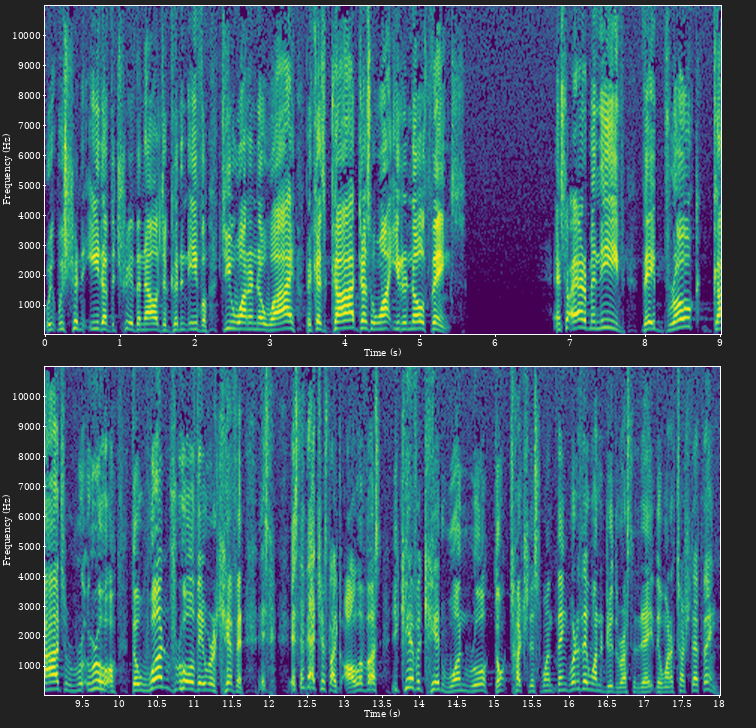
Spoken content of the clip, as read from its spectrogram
we, we shouldn't eat of the tree of the knowledge of good and evil. Do you want to know why? Because God doesn't want you to know things. And so Adam and Eve, they broke God's rule, the one rule they were given. Isn't that just like all of us? You give a kid one rule, don't touch this one thing. What do they want to do the rest of the day? They want to touch that thing.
